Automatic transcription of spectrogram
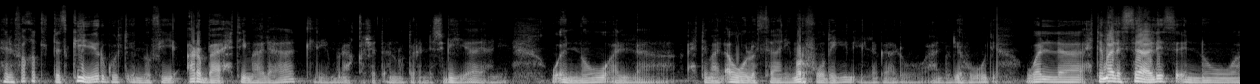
هنا فقط التذكير قلت إنه في أربع احتمالات لمناقشة الندره النسبية يعني وإنه الاحتمال الأول والثاني مرفوضين إلا قالوا عنه اليهود والاحتمال الثالث إنه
